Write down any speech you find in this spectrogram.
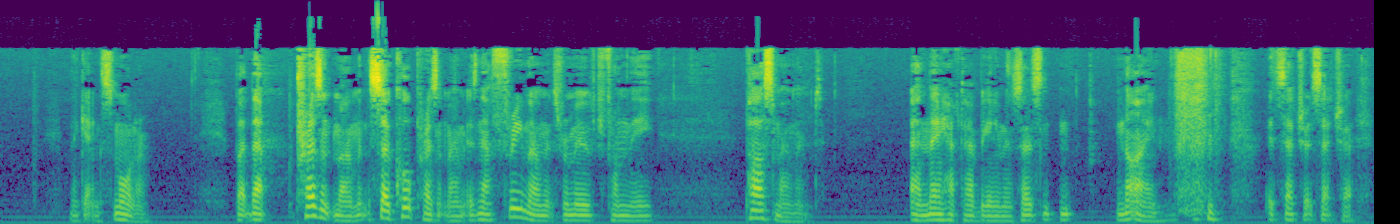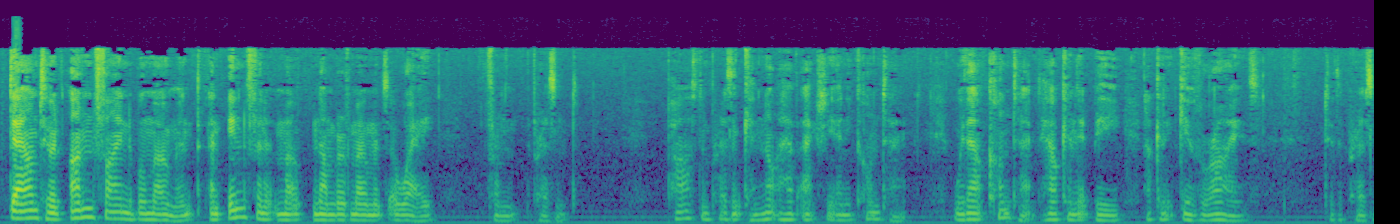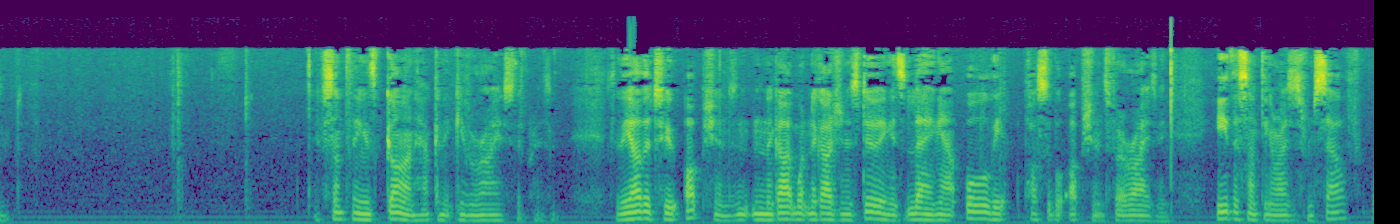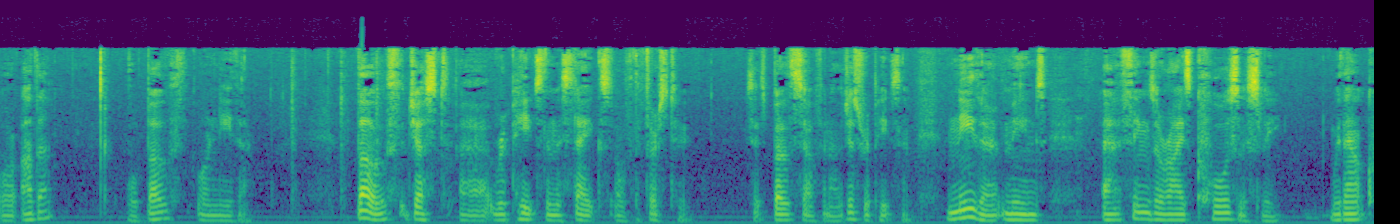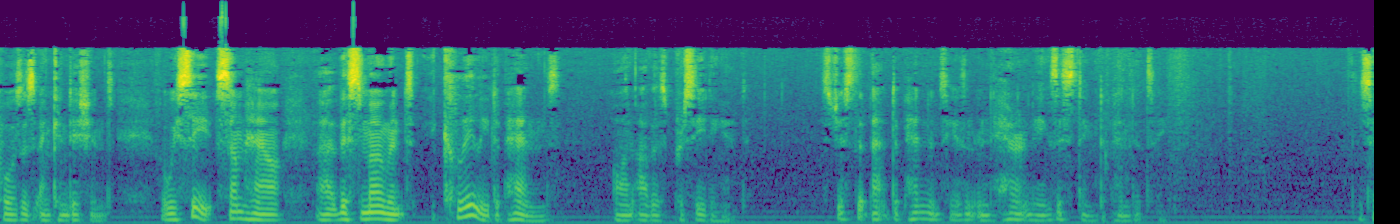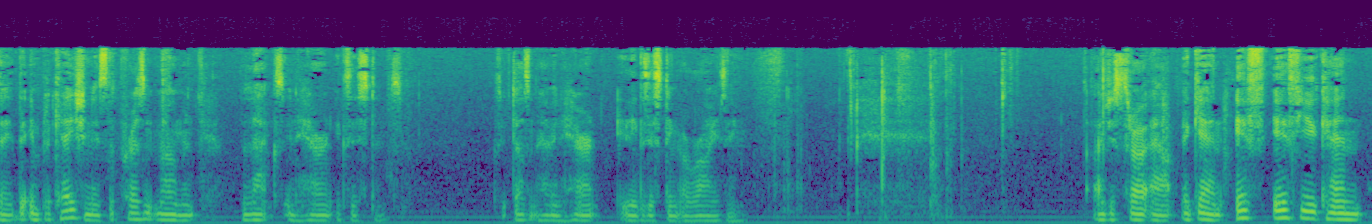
They're getting smaller. But that present moment, the so-called present moment, is now three moments removed from the past moment. And they have to have beginning so it's n- nine, etc., etc., down to an unfindable moment, an infinite mo- number of moments away from the present. Past and present cannot have actually any contact. Without contact, how can it be? How can it give rise to the present? If something is gone, how can it give rise to the present? So the other two options, and what Nagarjuna is doing is laying out all the possible options for arising. Either something arises from self or other, or both or neither. Both just uh, repeats the mistakes of the first two. So it's both self and other, just repeats them. Neither means uh, things arise causelessly, without causes and conditions. But we see somehow uh, this moment clearly depends on others preceding it. It's just that that dependency is an inherently existing dependency. So the implication is the present moment lacks inherent existence. Because it doesn't have inherent existing arising. I just throw it out again. If if you can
